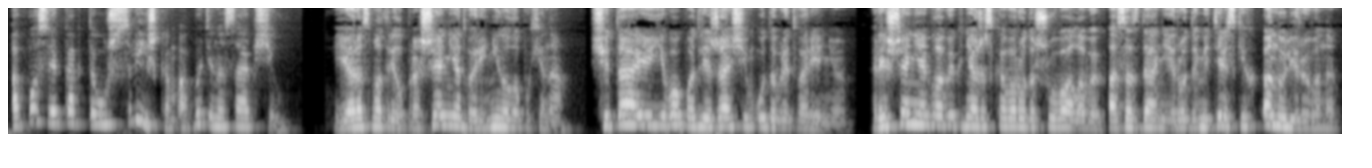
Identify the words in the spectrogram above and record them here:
а после как-то уж слишком обыденно сообщил. «Я рассмотрел прошение дворянина Лопухина. Считаю его подлежащим удовлетворению. Решение главы княжеского рода Шуваловых о создании рода Метельских аннулировано.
